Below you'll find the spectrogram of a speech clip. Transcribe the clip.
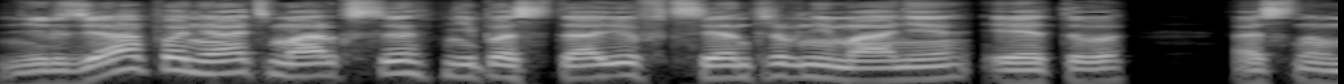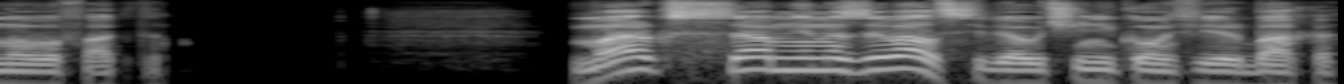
Нельзя понять Маркса, не поставив в центр внимания этого основного факта. Маркс сам не называл себя учеником Фейербаха,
